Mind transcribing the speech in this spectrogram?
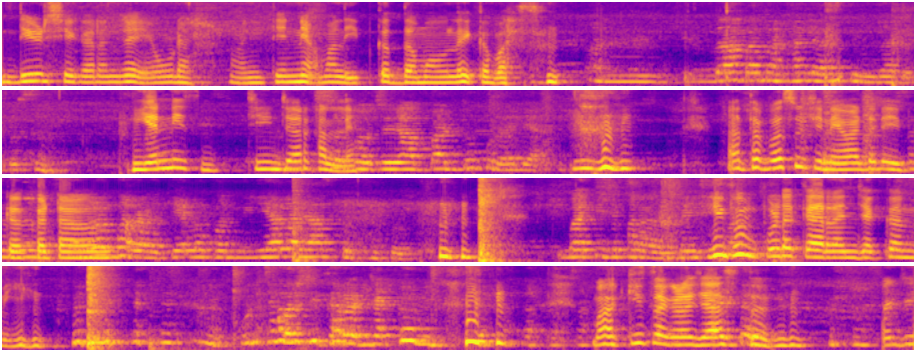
दीडशे करंजा एवढ्या. आणि त्यांनी आम्हाला इतकं दमावलंय का बस? आणि दादाला खाल्ले असतील झालं तसं यांनी तीन चार खाल्ल्या आता. बसूची नाही वाटत इतकं कटाळ इथून पुढं करंजा कमी. पुढच्या वर्षी करायच्या कमी. बाकी सगळं जास्त. म्हणजे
